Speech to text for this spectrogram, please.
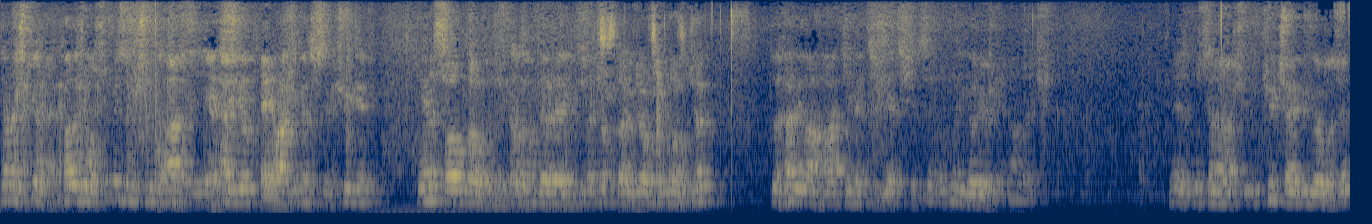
demek istiyorum yani kalıcı olsun bizim için daha iyi. Her yıl hakim yetiştiriyor. Çünkü yeni salonlar olacak. Yazın devreye girecek. Çok daha güzel ortamlar olacak. Bu her yıl hakim yetişir, yetişirse bunu görüyor yani Allah için. Neyse bu sene şu 2-3 ay bir yol olacak.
